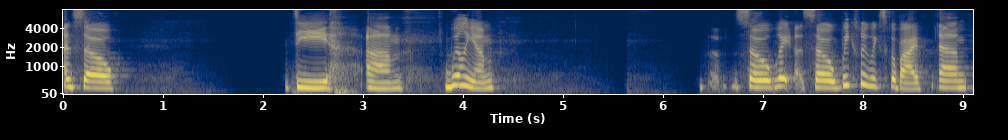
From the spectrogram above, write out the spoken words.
And so the um, William. So so weeks weeks go by, um,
